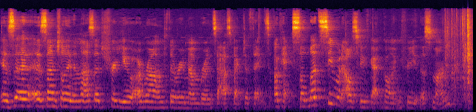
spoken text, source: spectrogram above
is uh, essentially the message for you around the remembrance aspect of things. Okay, so let's see what else we've got going for you this month.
